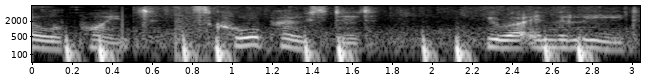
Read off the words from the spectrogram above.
Control point. Score posted. You are in the lead.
